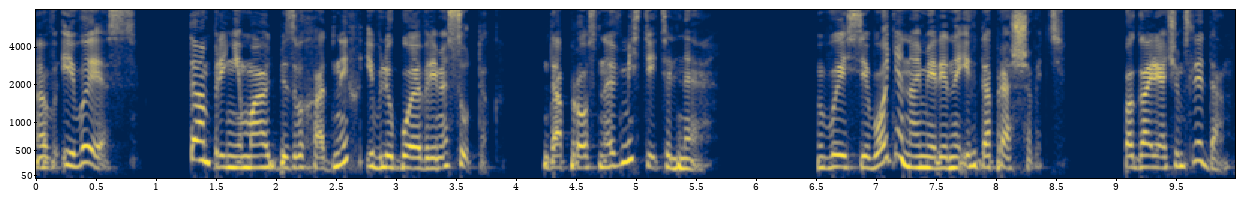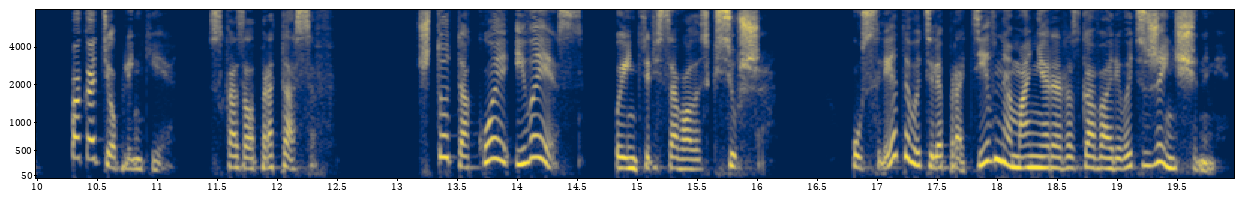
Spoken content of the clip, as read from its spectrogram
«В ИВС. Там принимают без выходных и в любое время суток. Допросная вместительная». «Вы сегодня намерены их допрашивать?» «По горячим следам, пока тепленькие», — сказал Протасов. «Что такое ИВС?» — поинтересовалась Ксюша. У следователя противная манера разговаривать с женщинами,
